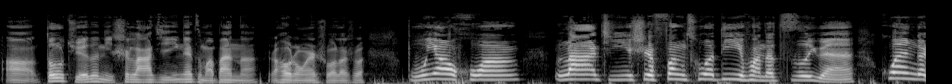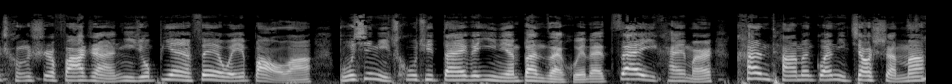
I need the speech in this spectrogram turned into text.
啊都觉得你是垃圾，应该怎么办呢？然后蓉儿说了，说不要慌。垃圾是放错地方的资源，换个城市发展，你就变废为宝了。不信你出去待个一年半载回来，再一开门，看他们管你叫什么。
